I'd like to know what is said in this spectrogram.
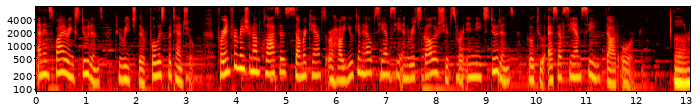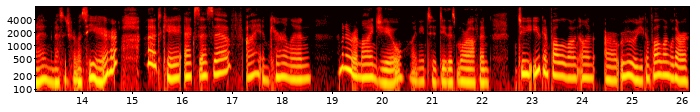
and inspiring students to reach their fullest potential. For information on classes, summer camps, or how you can help CMC enrich scholarships for in need students, go to sfcmc.org. All right, and a message from us here at KXSF. I am Carolyn. I'm going to remind you, I need to do this more often, to you can follow along on our ooh, you can follow along with our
